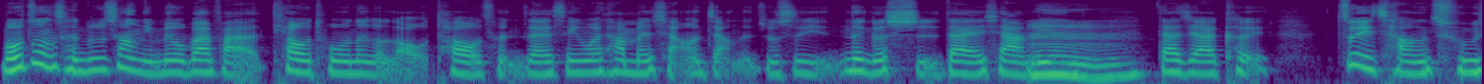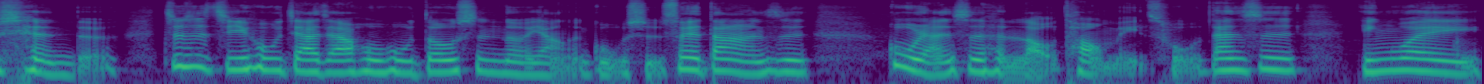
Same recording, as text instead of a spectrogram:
某种程度上，你没有办法跳脱那个老套存在，是因为他们想要讲的就是那个时代下面，大家可以最常出现的，就是几乎家家户户都是那样的故事，所以当然是固然是很老套，没错。但是因为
